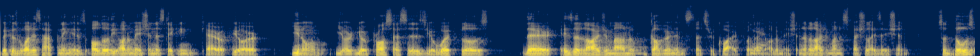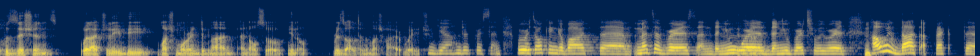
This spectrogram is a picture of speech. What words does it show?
because what is happening is although the automation is taking care of your you know your your processes your workflows there is a large amount of governance that's required for that Yeah. automation and a large amount of specialization so those positions will actually be much more in demand and also you know result in a much higher wage Yeah, 100%. We were talking about the metaverse and the new world, the new virtual world. How will that affect the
